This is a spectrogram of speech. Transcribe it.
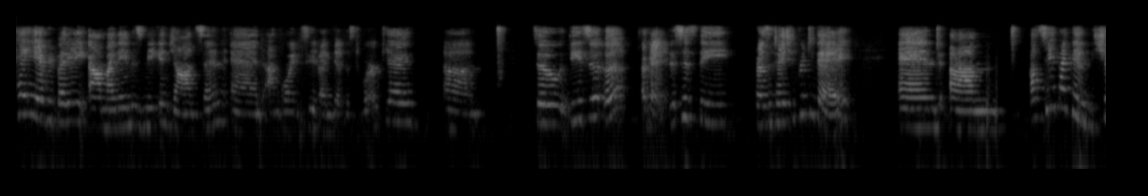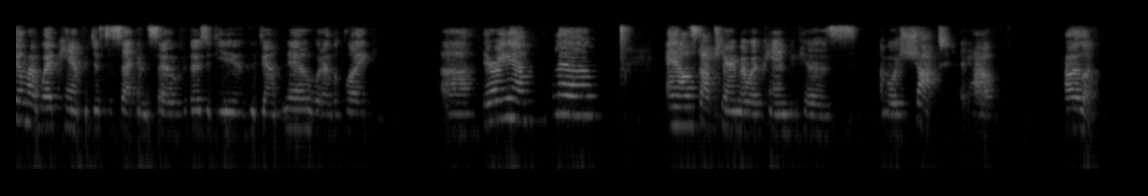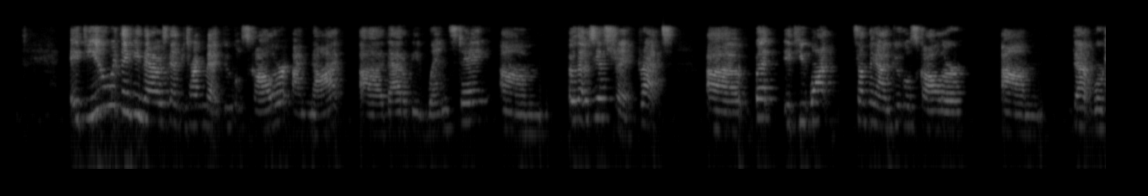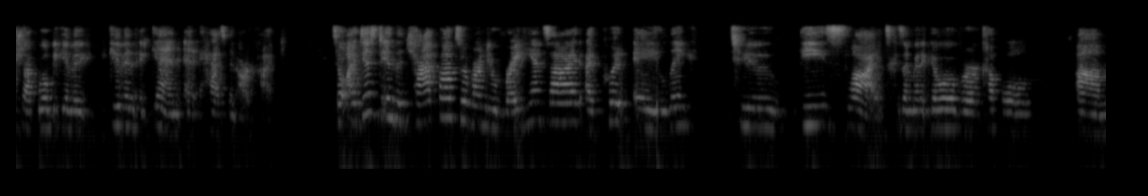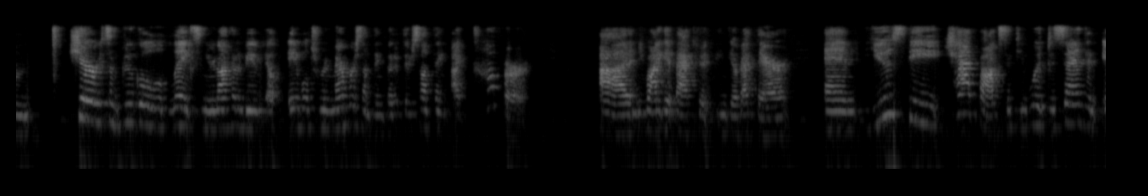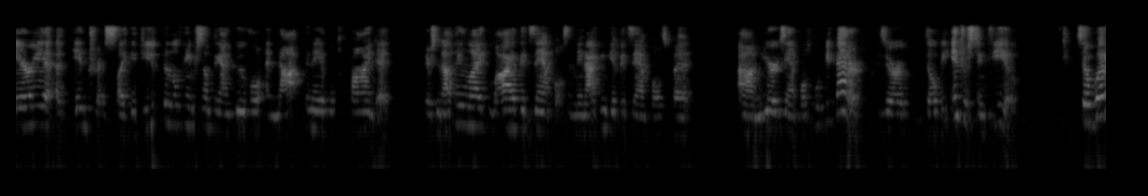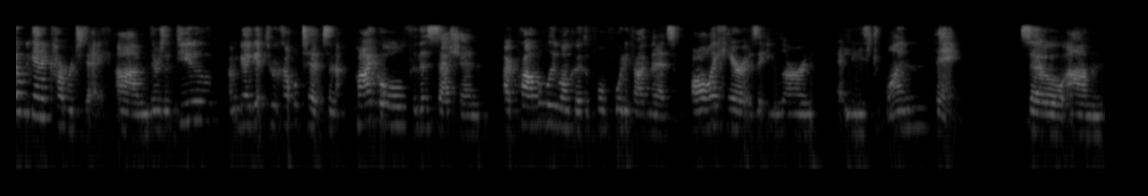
Hey everybody, uh, my name is Megan Johnson and I'm going to see if I can get this to work. Yay. Um, so these are, uh, okay, this is the presentation for today and um, I'll see if I can show my webcam for just a second. So for those of you who don't know what I look like, uh, there I am. Hello. And I'll stop sharing my webcam because I'm always shocked at how, how I look. If you were thinking that I was going to be talking about Google Scholar, I'm not. Uh, that'll be Wednesday. Um, oh, that was yesterday. Drats. Uh, but if you want something on Google Scholar, um, that workshop will be given, given again, and it has been archived. So I just, in the chat box over on your right-hand side, I put a link to these slides because I'm going to go over a couple um, share some Google links and you're not going to be able to remember something, but if there's something I cover uh, and you want to get back to it, you can go back there and use the chat box, if you would, to send an area of interest. Like if you've been looking for something on Google and not been able to find it, there's nothing like live examples. I mean, I can give examples, but um, your examples will be better because they'll be interesting to you. So what are we going to cover today? Um, there's a few I'm going to get through a couple tips, and my goal for this session, I probably won't go the full 45 minutes. All I care is that you learn at least one thing. So um,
